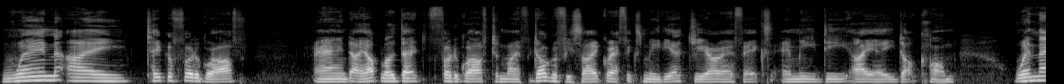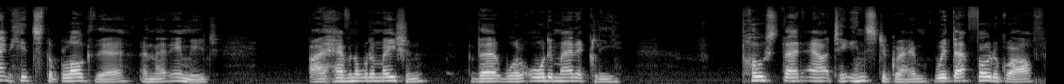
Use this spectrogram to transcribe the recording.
when I take a photograph and I upload that photograph to my photography site, Graphics Media, grfxmedia.com, when that hits the blog there and that image, I have an automation that will automatically post that out to Instagram with that photograph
